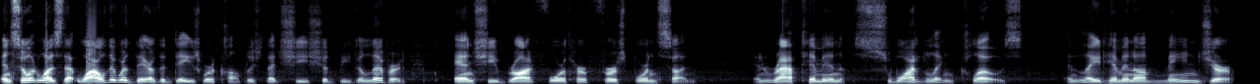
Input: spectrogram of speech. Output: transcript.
And so it was that while they were there, the days were accomplished that she should be delivered. And she brought forth her firstborn son, and wrapped him in swaddling clothes, and laid him in a manger,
